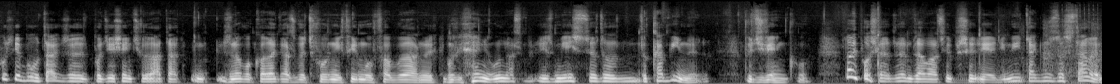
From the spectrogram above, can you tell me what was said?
Później było tak, że po 10 latach znowu kolega z wytwórni filmów fabularnych mówi, Heniu, u nas jest miejsce do, do kabiny wydźwięku. No i poszedłem, załatwić, przyjęli mi i tak już zostałem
